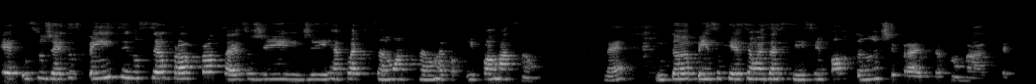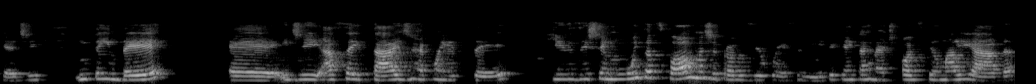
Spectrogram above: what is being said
é, os sujeitos pensem no seu próprio processo de, de reflexão, ação e formação. Né? Então, eu penso que esse é um exercício importante para a educação básica, que é de entender é, e de aceitar e de reconhecer que existem muitas formas de produzir o conhecimento e que a internet pode ser uma aliada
